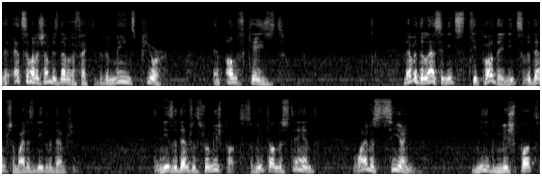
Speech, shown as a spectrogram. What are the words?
The Etzem Hashem is never affected. It remains pure and uncased. Nevertheless, it needs tipode, it needs redemption. Why does it need redemption? And it needs redemption through mishpat. So we need to understand why does Tzion need mishpat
